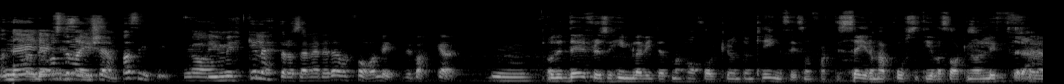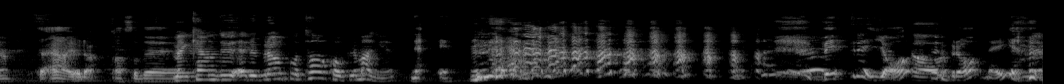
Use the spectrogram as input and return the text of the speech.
Utan nej, det måste man ju precis. kämpa sig till. Ja. Det är mycket lättare att säga, nej det där var farligt, vi backar. Mm. Och det är därför det är så himla viktigt att man har folk runt omkring sig som faktiskt säger de här positiva sakerna och lyfter den. den. Det är ju det. Alltså det... Men kan du, är du bra på att ta komplimanger? Nej. Bättre? Ja. Ja. Bra? Nej. Nej,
